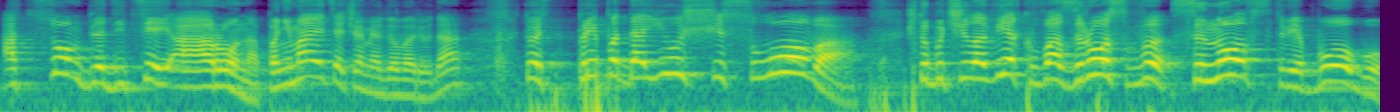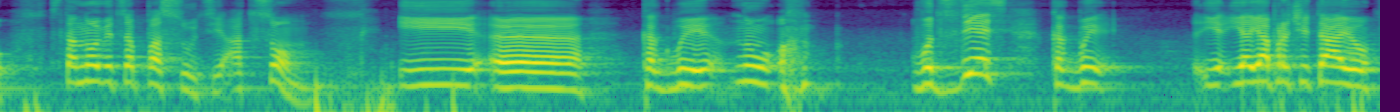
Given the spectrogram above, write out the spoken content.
отцом для детей Аарона. Понимаете, о чем я говорю, да? То есть преподающий слово, чтобы человек возрос в сыновстве Богу, становится по сути отцом. И э, как бы, ну, вот здесь, как бы, я, я прочитаю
